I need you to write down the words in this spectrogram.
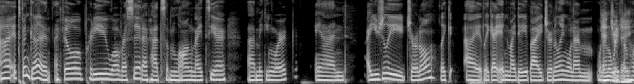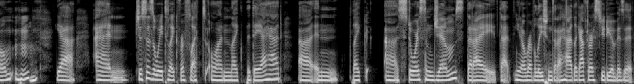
Uh, it's been good. I feel pretty well rested. I've had some long nights here uh, making work, and I usually journal. Like I like I end my day by journaling when I'm when End I'm away from home. hmm Yeah, and just as a way to like reflect on like the day I had, uh, and like uh, store some gems that I that you know revelations that I had. Like after our studio visit,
